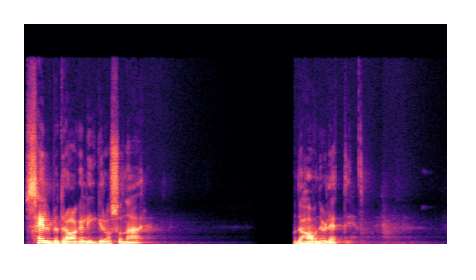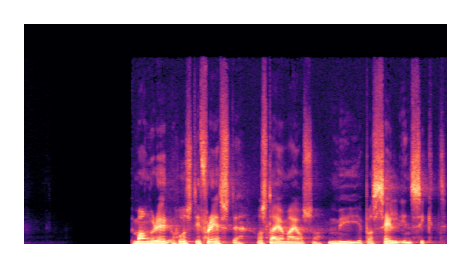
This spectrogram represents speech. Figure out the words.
Selvbedraget ligger oss så nær. Og det havner vi lett i. Det mangler hos de fleste, hos deg og meg også, mye på selvinnsikt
